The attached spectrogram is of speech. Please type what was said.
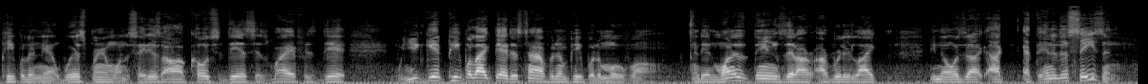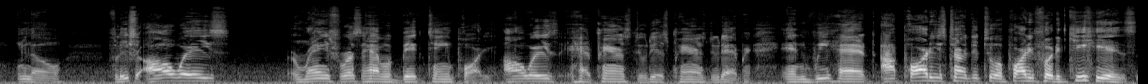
people in there whispering, want to say this, all oh, coach this, his wife is dead. When you get people like that, it's time for them people to move on. And then one of the things that I, I really like, you know, is like I, at the end of the season, you know, Felicia always arranged for us to have a big team party. Always had parents do this, parents do that. And we had our parties turned into a party for the kids.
